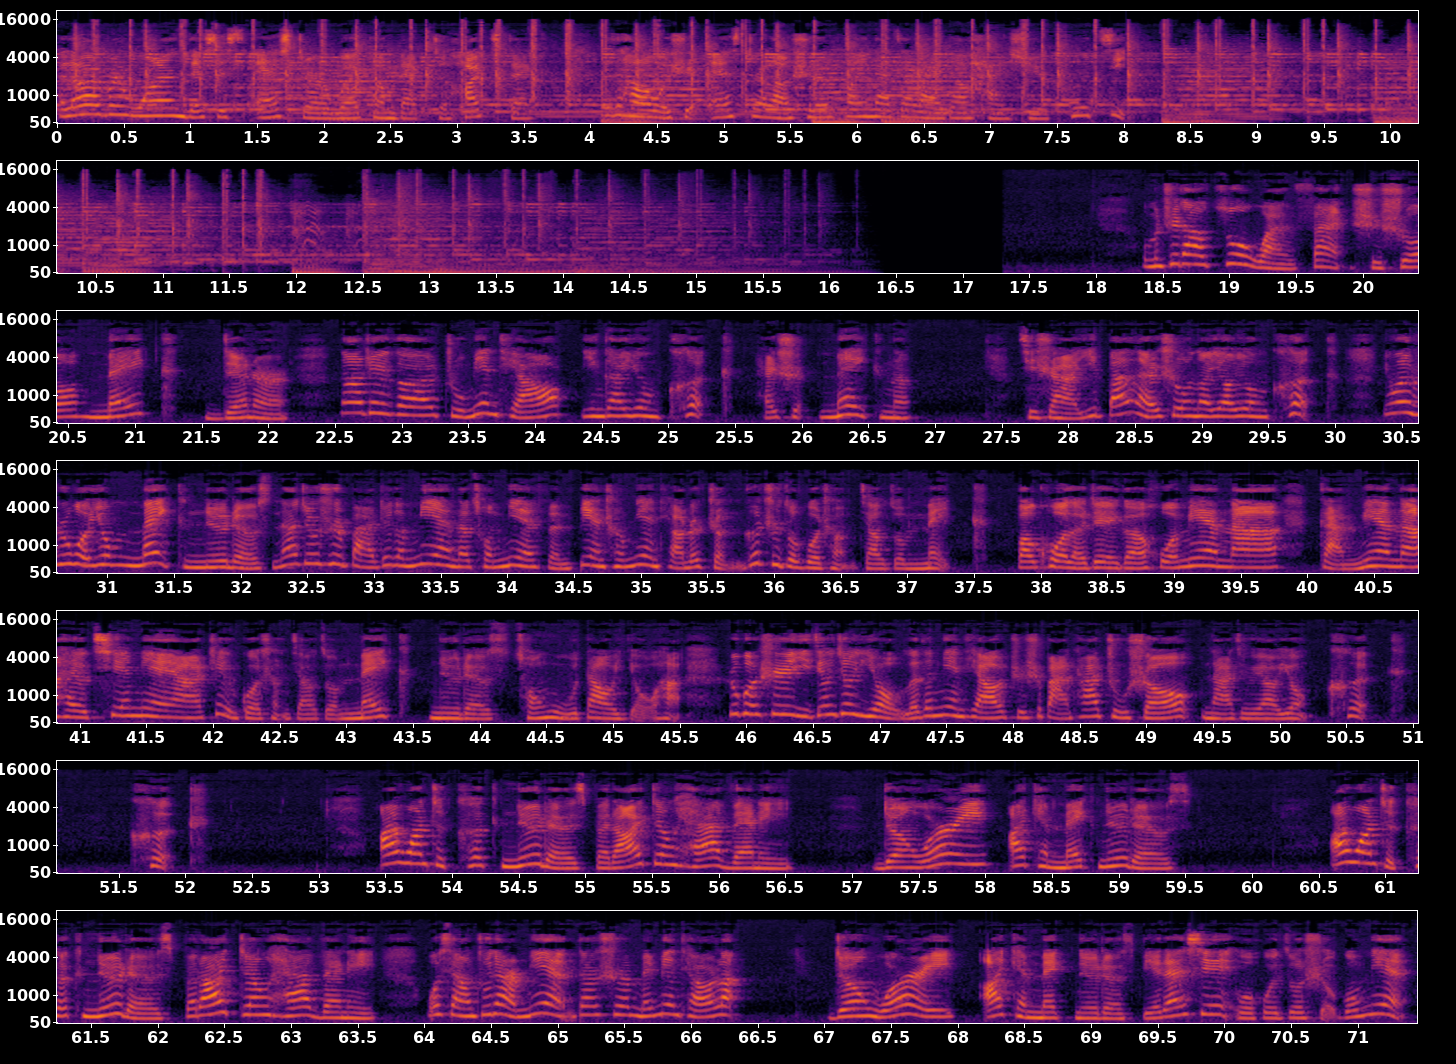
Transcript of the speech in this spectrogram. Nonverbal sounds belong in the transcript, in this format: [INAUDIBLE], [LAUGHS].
Hello everyone, this is Esther. Welcome back to Heart Tech. 大家好，我是 Esther 老师，欢迎大家来到海学科技。我们知道做晚饭是说 make dinner，那这个煮面条应该用 cook 还是 make 呢？ 其实啊，一般来说呢，要用 cook，因为如果用 make noodles，那就是把这个面呢从面粉变成面条的整个制作过程叫做 make，包括了这个和面呐、擀面呐，还有切面呀，这个过程叫做 make noodles，从无到有哈。如果是已经就有了的面条，只是把它煮熟，那就要用 cook，cook。I want to cook noodles, but I don't have any. Don't worry, I can make noodles. I want to cook noodles, but I don't have any. 我想煮点面，但是没面条了。Don't worry, I can make noodles. 别担心，我会做手工面。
